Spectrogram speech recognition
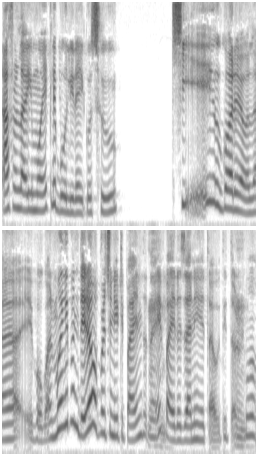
आफ्नो लागि म एक्लै बोलिरहेको छु। के गरेँ होला ए भगवान् मैले पनि धेरै अपर्च्युनिटी पाएँ नि त है बाहिर जाने यताउति तर म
